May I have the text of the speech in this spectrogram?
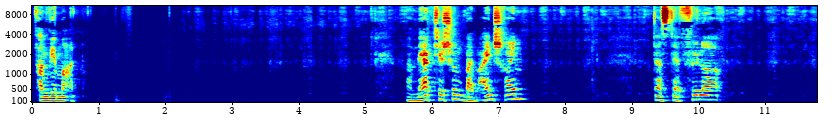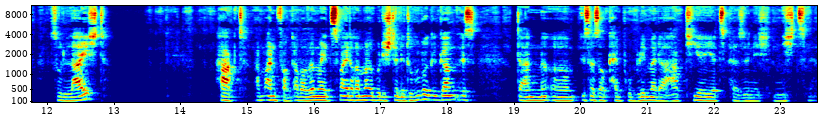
Fangen wir mal an. Man merkt hier schon beim Einschreiben, dass der Füller so leicht hakt am Anfang. Aber wenn man jetzt zwei, dreimal über die Stelle drüber gegangen ist, dann äh, ist das auch kein Problem mehr. Da hakt hier jetzt persönlich nichts mehr.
